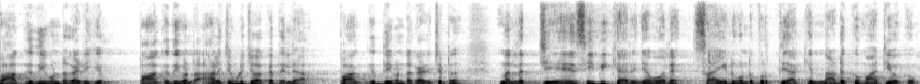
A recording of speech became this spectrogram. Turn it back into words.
പകുതി കൊണ്ട് കഴിക്കും. പകുതി കൊണ്ട് ആളിച്ച് പിടിച്ച് വെക്കത്തില്ല. പകുതി കൊണ്ട് കഴിച്ചിട്ട് നല്ല ജെ സി ബിക്ക് അരിഞ്ഞ പോലെ സൈഡ് കൊണ്ട് വൃത്തിയാക്കി നടുക്ക് മാറ്റി വെക്കും.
